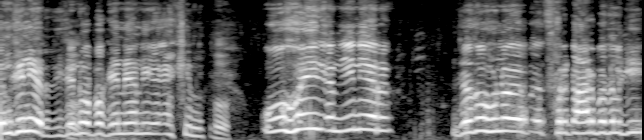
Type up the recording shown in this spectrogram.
ਇੰਜੀਨੀਅਰ ਦੀ ਜਿਹਨੂੰ ਆਪਾਂ ਕਹਿੰਦੇ ਆ ਨਹੀਂ ਐਕਸ਼ਨ। ਉਹੋ ਹੀ ਇੰਜੀਨੀਅਰ ਜਦੋਂ ਹੁਣ ਸਰਕਾਰ ਬਦਲ ਗਈ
